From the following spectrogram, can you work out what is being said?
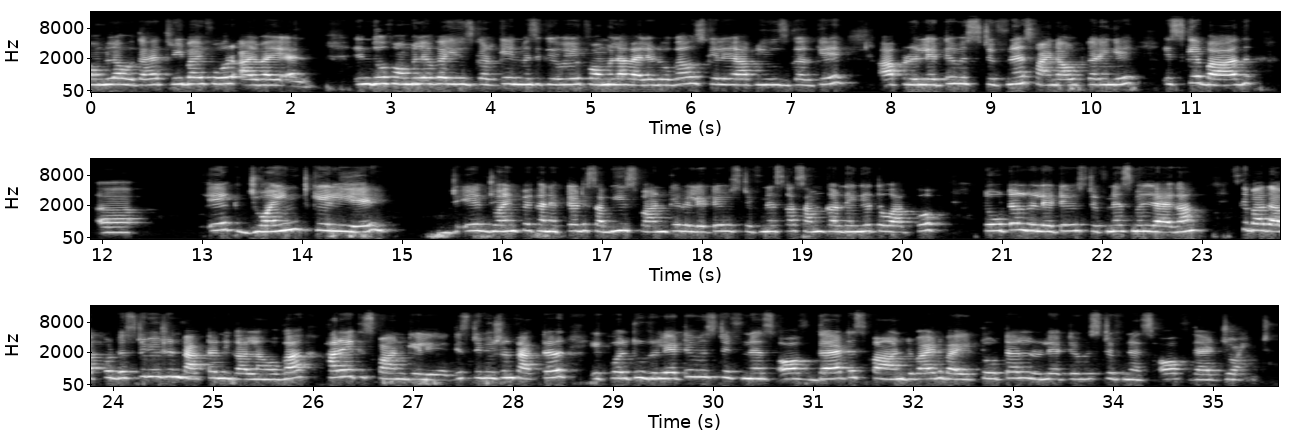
फॉर्मूला होता है three by four I by L इन दो फॉर्मूले का यूज़ करके, इनमें से कोई फॉर्मूला वैलिड होगा, उसके लिए आप यूज़ करके, आप रिलेटिव स्टिफनेस फाइंड आउट करेंगे। इसके बाद एक ज्वाइंट के लिए, एक ज्वाइंट पे कनेक्टेड सभी स्पान के रिलेटिव स्टिफनेस का सम कर देंगे तो आपको टोटल रिलेटिव स्टिफनेस मिल जाएगा। इसके बाद आपको डिस्ट्रीब्यूशन फैक्टर निकालना होगा हर एक स्पान के लिए। Distribution factor equal to relative stiffness of that span divide by total relative stiffness of that joint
